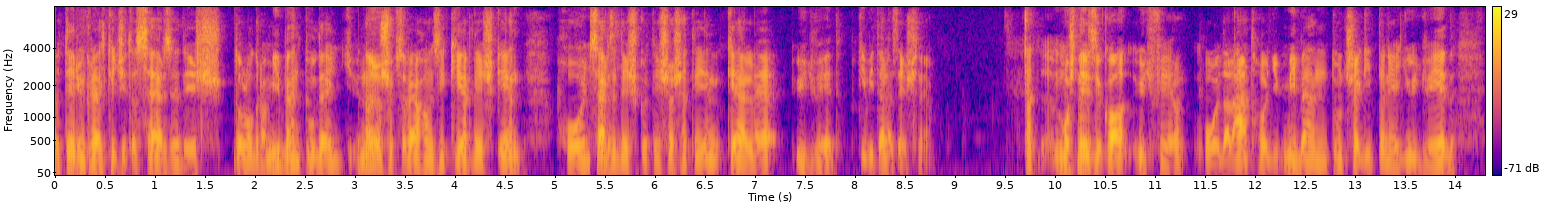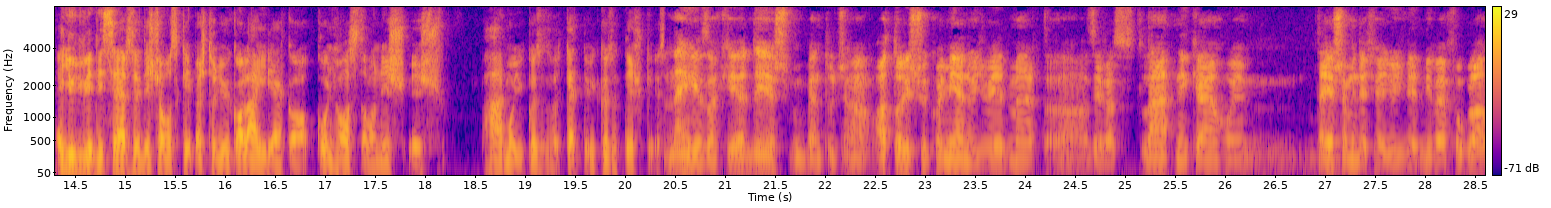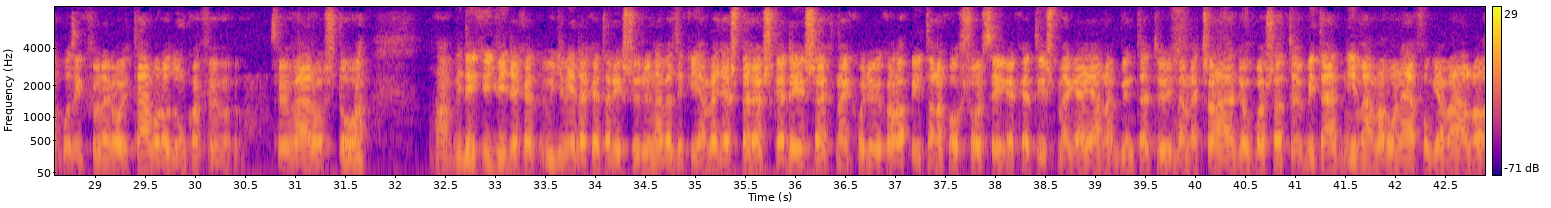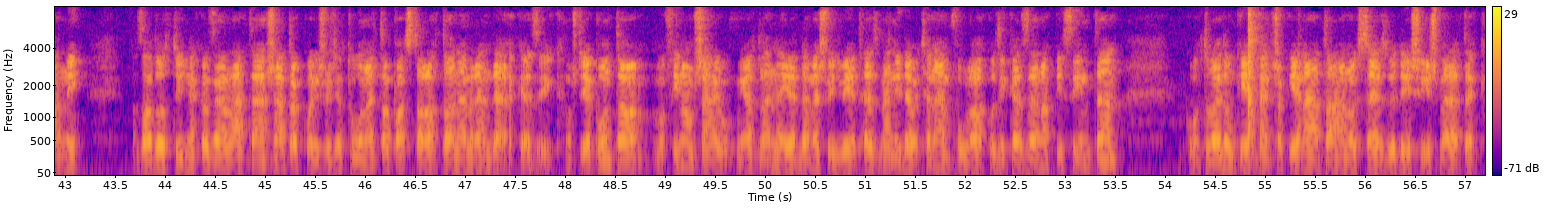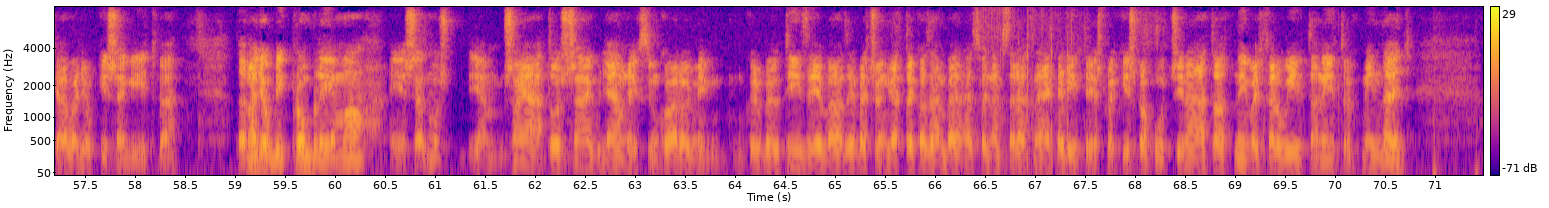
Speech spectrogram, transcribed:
Térjünk rá egy kicsit a szerződés dologra. Miben tud egy, nagyon sokszor elhangzik kérdésként, hogy szerződéskötés esetén kell-e ügyvéd kivitelezésnél? Tehát most nézzük a ügyfél oldalát, hogy miben tud segíteni egy ügyvéd. Egy ügyvédi szerződés ahhoz képest, hogy ők aláírják a konyhaasztalon és, és hármójuk között, vagy kettőjük között és kész. Nehéz a kérdés, miben tud, attól is függ, hogy milyen ügyvéd, mert azért azt látni kell, hogy teljesen mindegy, hogy egy ügyvéd mivel foglalkozik, főleg ahogy távolodunk a fő, fővárostól. A vidéki ügyvédeket, ügyvédeket elég sűrű nevezik ilyen vegyes pereskedéseknek, hogy ők alapítanak offshore cégeket is, meg eljárnak büntetőiben, meg családjogba, stb. Tehát nyilvánvalóan el fogja vállalni az adott ügynek az ellátását, akkor is, hogyha túl nagy tapasztalattal nem rendelkezik. Most ugye pont a, a finomságok miatt lenne érdemes ügyvédhez menni, de hogyha nem foglalkozik ezzel napi szinten, akkor tulajdonképpen csak ilyen általános szerződési ismeretekkel vagyok kisegítve. De a nagyobbik probléma, és ez most ilyen sajátosság, ugye emlékszünk arra, hogy még kb. 10 éve azért becsöngettek az emberhez, hogy nem szeretne elkerítést vagy kiskaput csináltatni, vagy felújítani, tök mindegy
